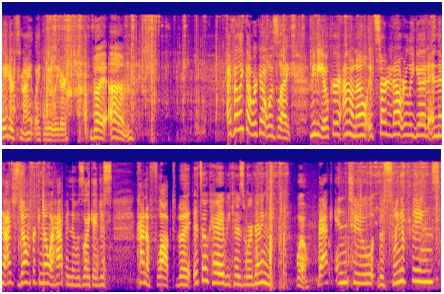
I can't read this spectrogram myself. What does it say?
later tonight, like way later. But um I felt like that workout was like mediocre. I don't know. It started out really good and then I just don't freaking know what happened. It was like I just kind of flopped, but it's okay because we're getting, whoa, back into the swing of things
